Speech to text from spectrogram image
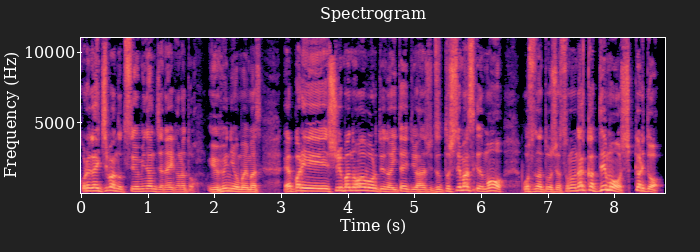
これが一番の強みなんじゃないかなというふうに思います。やっぱり、終盤のフォアボールというのは痛いという話ずっとしてますけども、オスナ投手はその中でもしっかりと、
